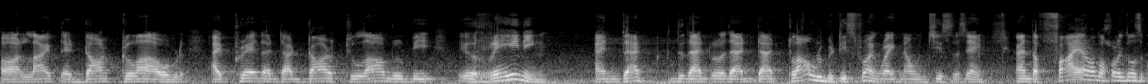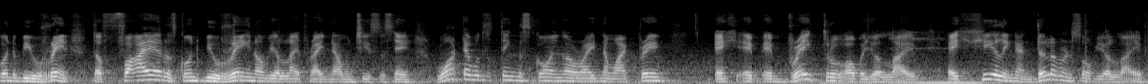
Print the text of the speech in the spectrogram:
uh, life, that dark cloud. I pray that that dark cloud will be uh, raining and that that that that cloud will be destroying right now in Jesus' name. And the fire of the Holy Ghost is going to be rain. The fire is going to be rain of your life right now in Jesus' name. Whatever the thing is going on right now, I pray a, a, a, breakthrough over your life, a healing and deliverance of your life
